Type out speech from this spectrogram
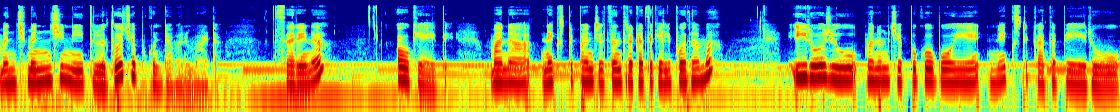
మంచి మంచి నీతులతో చెప్పుకుంటామన్నమాట. సరేనా? ఓకే అయితే మన నెక్స్ట్ పంచతంత్ర కథకి వెళ్ళిపోదామా ఈరోజు మనం చెప్పుకోబోయే నెక్స్ట్ కథ పేరు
